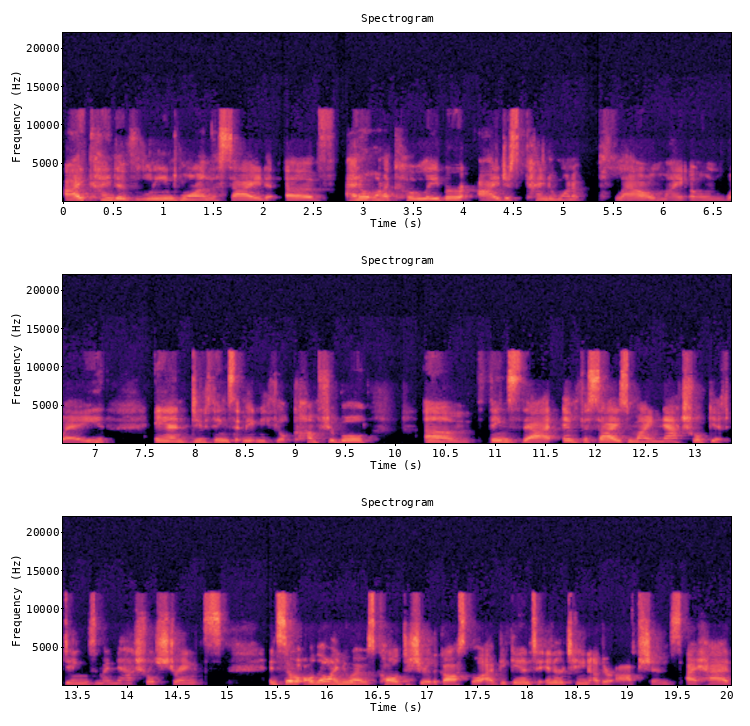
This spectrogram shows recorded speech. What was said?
I kind of leaned more on the side of I don't want to co labor. I just kind of want to plow my own way and do things that make me feel comfortable, um, things that emphasize my natural giftings and my natural strengths. And so, although I knew I was called to share the gospel, I began to entertain other options. I had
